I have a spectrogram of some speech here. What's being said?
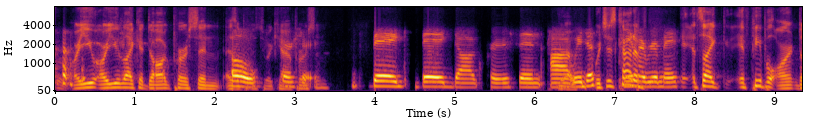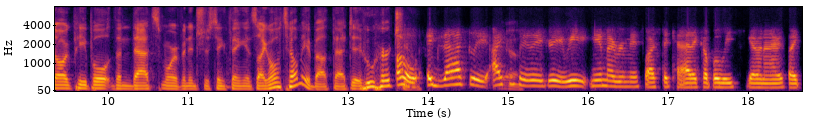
Cool. Are you are you like a dog person as Oh, opposed to a cat sure. person? big big dog person uh Yeah. we just Which is kind of my roommates it's like if people aren't dog people, then that's more of an interesting thing. It's like, oh, tell me about that. Did, who hurt you? Oh, exactly. I Yeah. completely agree. We, me and my roommates watched a cat a couple weeks ago, and I was like,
